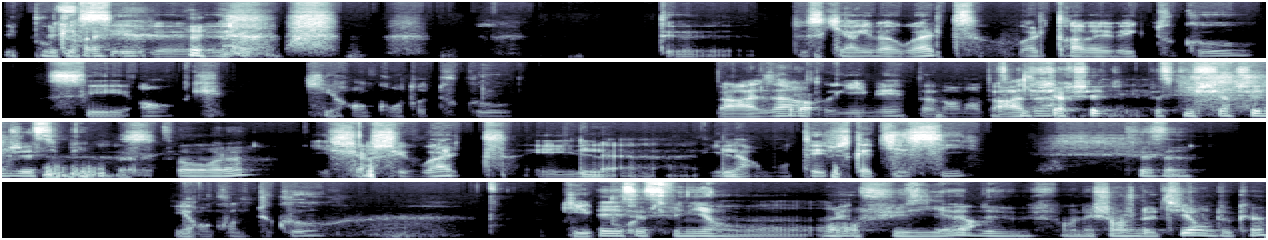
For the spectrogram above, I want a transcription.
les pots cassés de, de ce qui arrive à Walt. Walt travaille avec Tuco, c'est Hank qui rencontre Tuco par hasard, Alors, entre guillemets, pas vraiment par hasard. cherchait, mais parce qu'il cherchait Jesse Pinkman à ce moment-là. Il cherchait Walt et il, euh, il l'a remonté jusqu'à Jesse. C'est ça. Il rencontre Tuco. Qui Et ça se finit en, fusillade, en échange de tirs en tout cas.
